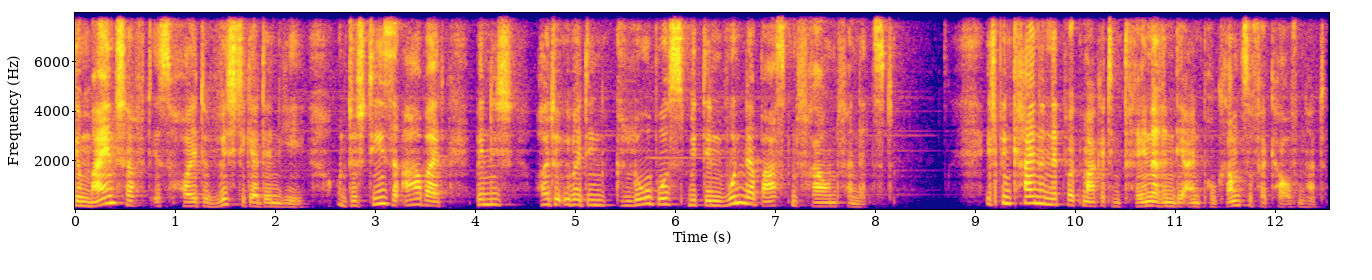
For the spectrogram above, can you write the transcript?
Gemeinschaft ist heute wichtiger denn je. Und durch diese Arbeit bin ich heute über den Globus mit den wunderbarsten Frauen vernetzt. Ich bin keine Network Marketing Trainerin, die ein Programm zu verkaufen hat.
